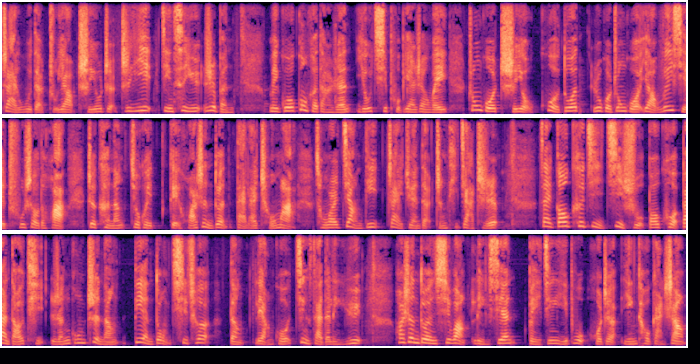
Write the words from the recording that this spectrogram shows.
债务的主要持有者之一，仅次于日本。美国共和党人尤其普遍认为，中国持有过多。如果中国要威胁出售的话，这可能就会给华盛顿带来筹码，从而降低债券的整体价值。在高科技技术，包括半导体、人工智能、电动汽车。等两国竞赛的领域，华盛顿希望领先北京一步或者迎头赶上，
